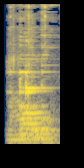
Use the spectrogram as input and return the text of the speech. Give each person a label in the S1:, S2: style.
S1: 然后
